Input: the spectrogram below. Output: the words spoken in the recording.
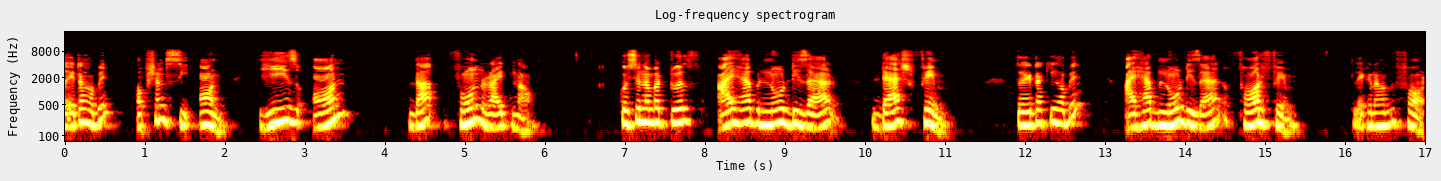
তো এটা হবে option C on he is on the phone right now question number twelve I have no desire dash fame তো এটা কি হবে? I have no desire for fame তাহলে এখানে হবে ফর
